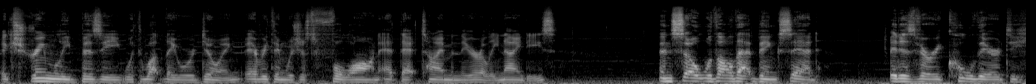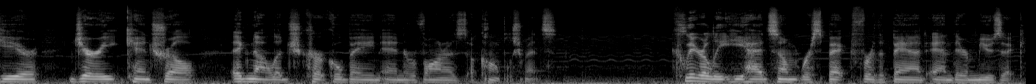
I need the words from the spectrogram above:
extremely busy with what they were doing. Everything was just full on at that time in the early 90s. And so, with all that being said, it is very cool there to hear Jerry Cantrell acknowledge Kurt Cobain and Nirvana's accomplishments. Clearly, he had some respect for the band and their music.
